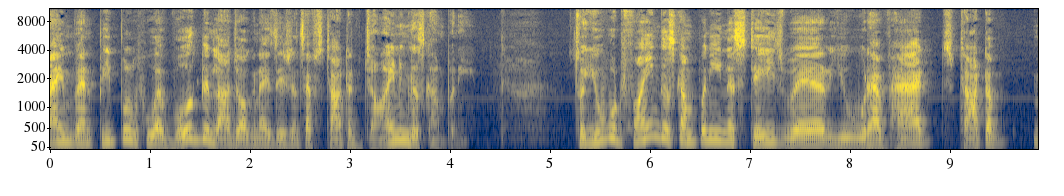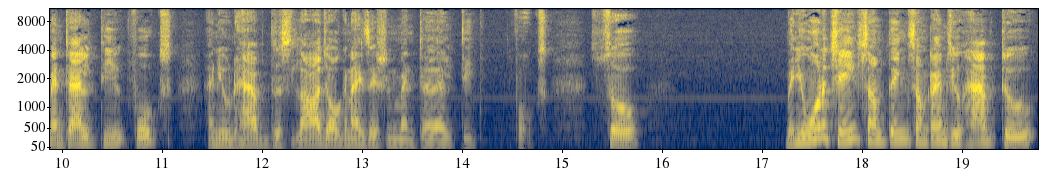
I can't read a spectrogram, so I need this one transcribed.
time when people who have worked in large organizations have started joining this company. So you would find this company in a stage where you would have had startup mentality folks and you would have this large organization mentality folks. So, when you want to change something, sometimes you have to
